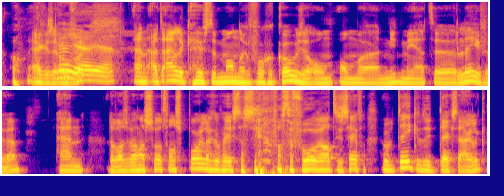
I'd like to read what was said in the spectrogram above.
ergens ja, over. ja, ja. En uiteindelijk heeft de man ervoor gekozen om, om eh, niet meer te leven. En er was wel een soort van spoiler geweest als hij van tevoren had gezegd van, wat betekent die tekst eigenlijk?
